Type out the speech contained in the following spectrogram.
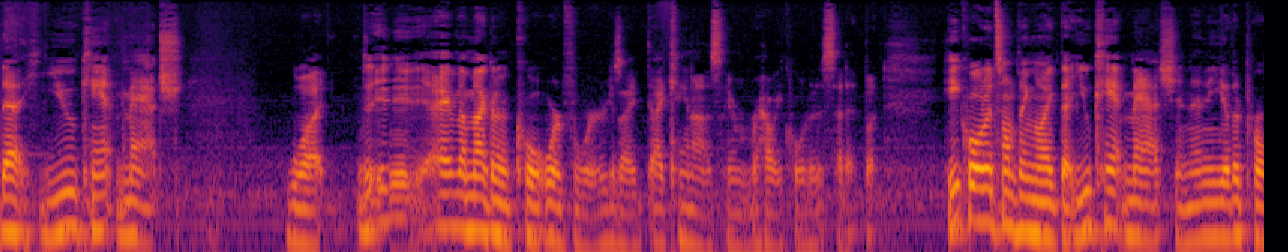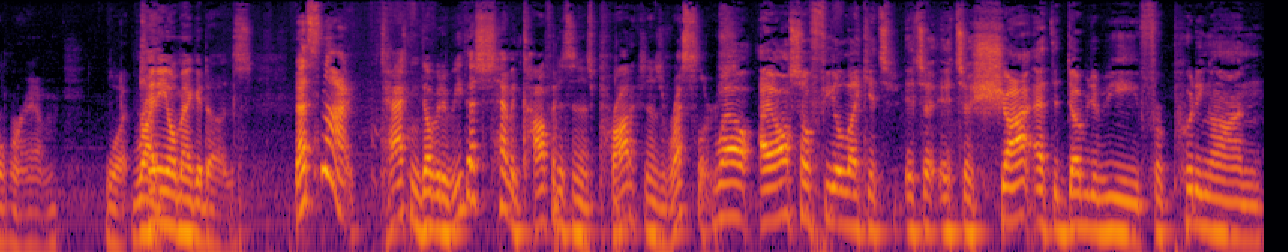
that you can't match what. It- it- I- I'm not going to quote word for word because I, I can't honestly remember how he quoted it, said it, but he quoted something like that you can't match in any other program what Right. Kenny Omega does. That's not attacking WWE. That's just having confidence in his product and his wrestlers. Well, I also feel like it's it's a it's a shot at the WWE for putting on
